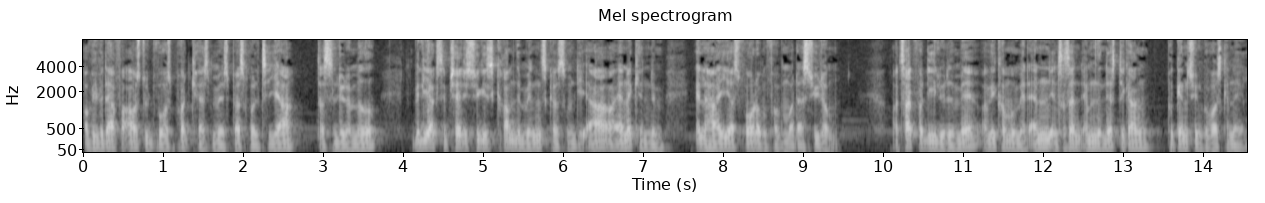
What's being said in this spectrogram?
og vi vil derfor afslutte vores podcast med et spørgsmål til jer, der så lytter med. Vil I acceptere de psykisk ramte mennesker, som de er, og anerkende dem, eller har I også fordomme for dem og deres sygdomme? Og tak fordi I lyttede med, og vi kommer med et andet interessant emne næste gang på gensyn på vores kanal.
